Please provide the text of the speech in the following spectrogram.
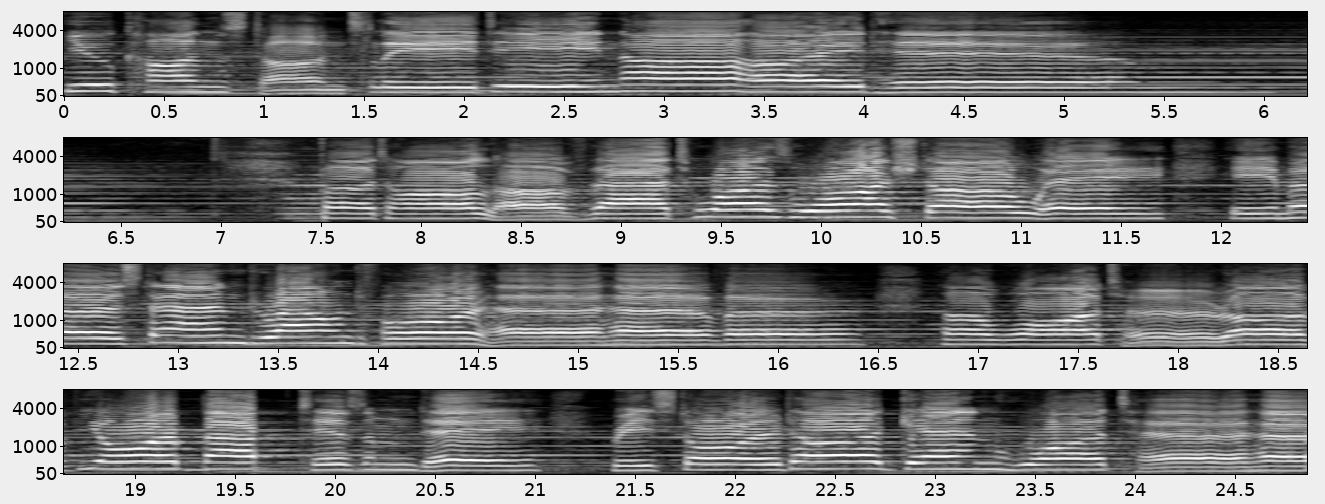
you constantly denied him. But all of that was washed away, immersed and drowned forever the water of your baptism day, restored again whatever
